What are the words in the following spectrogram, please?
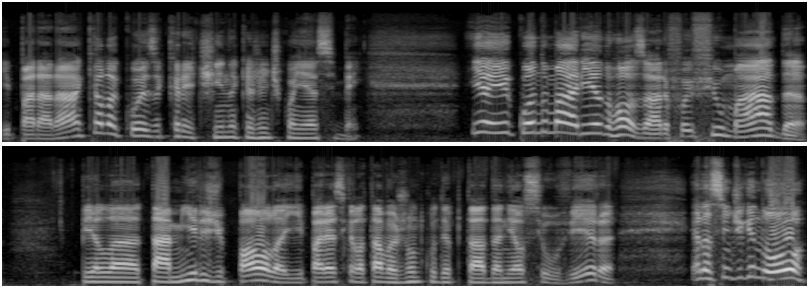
e parará, aquela coisa cretina que a gente conhece bem. E aí, quando Maria do Rosário foi filmada pela Tamires de Paula, e parece que ela estava junto com o deputado Daniel Silveira, ela se indignou,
